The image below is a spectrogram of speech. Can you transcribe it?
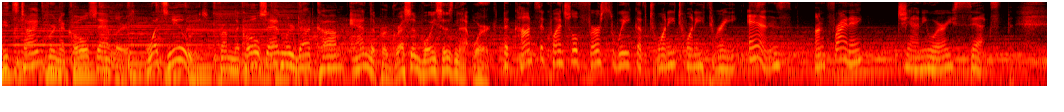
It's time for Nicole Sandler's What's News from NicoleSandler.com and the Progressive Voices Network. The consequential first week of 2023 ends on Friday, January 6th.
